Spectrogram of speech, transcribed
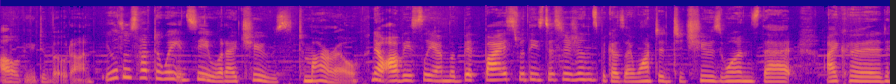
all of you to vote on. You'll just have to wait and see what I choose tomorrow. Now obviously I'm a bit biased with these decisions because I wanted to choose ones that I could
